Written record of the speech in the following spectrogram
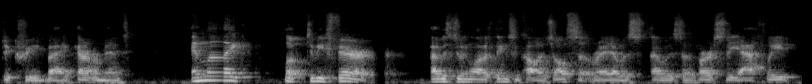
decreed by government? And like, look, to be fair, I was doing a lot of things in college also, right? I was I was a varsity athlete.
